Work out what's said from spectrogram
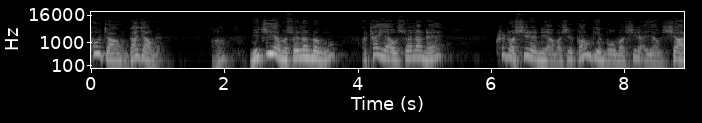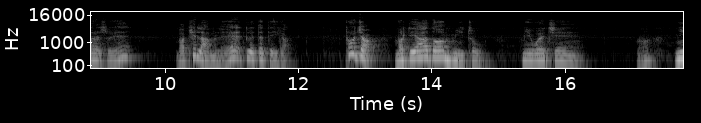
ထို့ကြောင့်ဒါကြောင့်တဲ့နော်မြေကြီးရမဆွဲလန်းတော့ဘူးအထက်အရာကိုဆွဲလန်းတယ်ခရစ်တော်ရှိတဲ့နေရာမှာရှိကောင်းကင်ဘုံမှာရှိတဲ့အရာကိုရှားရဲဆိုရင် ဘာဖြစ်လာမလဲတဲ့သူ့ရဲ့တက်တွေကထို့ကြောင့်မတရားသောမိထုံမိဝဲခြင်းနော်ညီ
